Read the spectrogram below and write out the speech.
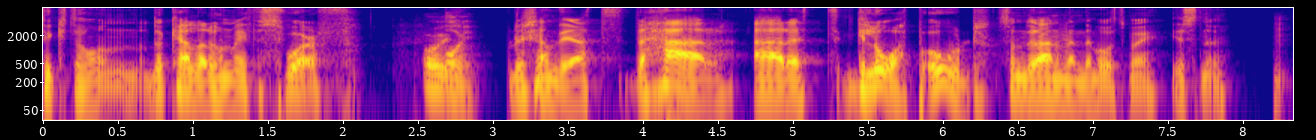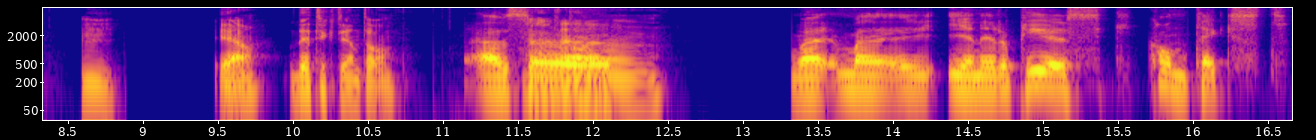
tyckte hon, då kallade hon mig för swerf. Oj. Oj. Och då kände jag att det här är ett glåpord som du använder mot mig just nu. Mm. Ja, det tyckte jag inte om. Alltså. Ehm, man, man, i en europeisk kontext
